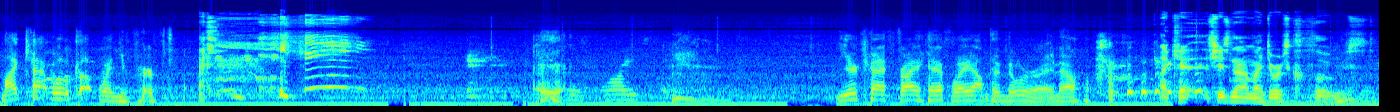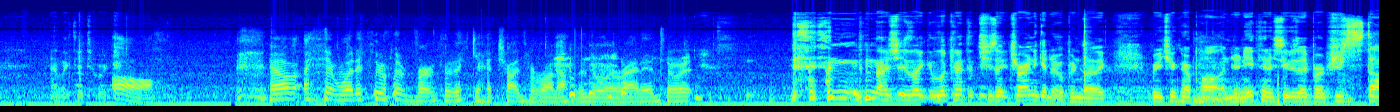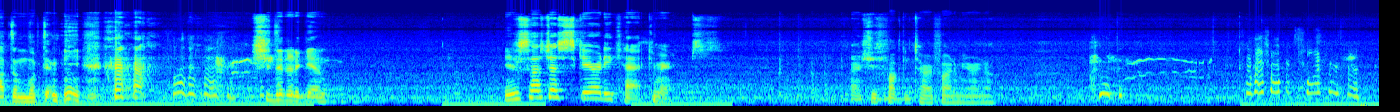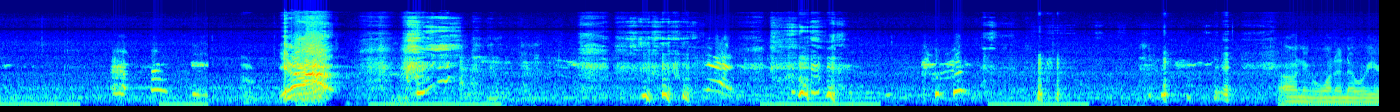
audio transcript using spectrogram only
My cat woke up when you burped. Your cat's probably halfway out the door right now. I can't. She's not. My door's closed. I like the torch. Oh. How, what if you would have burped and the cat tried to run out the door and ran into it? no, she's like looking at the, she's like trying to get it open by like reaching her paw underneath, and as soon as I burped, she stopped and looked at me. she did it again. You're such a scaredy cat. Come here. Alright, she's fucking terrified of me right now. Yeah! I don't even want to know where you're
